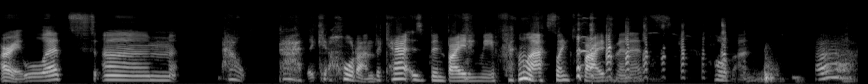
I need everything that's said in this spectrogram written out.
All right let's um ow god the cat hold on. The cat has been biting me for the last like five minutes. Hold on. Ah,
